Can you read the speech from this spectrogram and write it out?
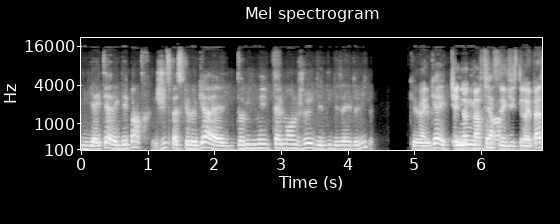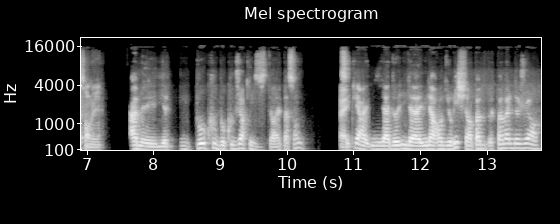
il, y a été avec des peintres, juste parce que le gars il dominait tellement le jeu début des années 2000 que Ouais. le gars était Kenyon hyper- Martins n'existerait pas sans lui. Ah, mais il y a beaucoup, beaucoup de joueurs qui n'existeraient pas sans lui. Ouais. C'est clair, il a, il, a, il a rendu riche pas, pas mal de joueurs. hein.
